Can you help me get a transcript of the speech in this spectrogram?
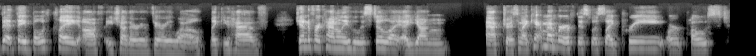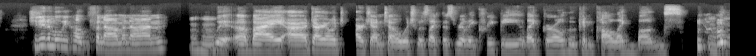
that they both play off each other very well. Like you have jennifer connelly who is still a, a young actress and i can't remember if this was like pre or post she did a movie called phenomenon mm-hmm. with, uh, by uh, dario argento which was like this really creepy like girl who can call like bugs mm-hmm.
